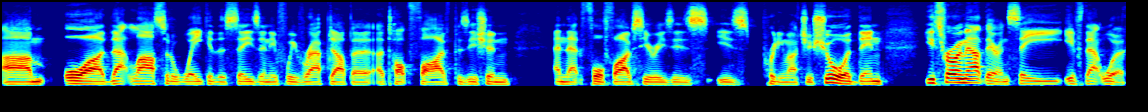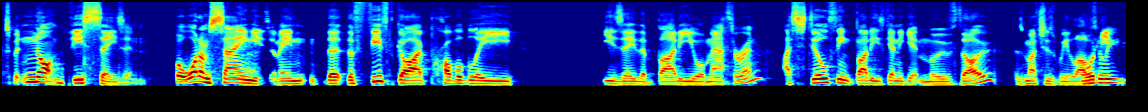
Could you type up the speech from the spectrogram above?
um, or that last sort of week of the season if we've wrapped up a, a top five position and that four five series is is pretty much assured, then you throw him out there and see if that works. But not mm. this season. But what I'm saying is, I mean, the the fifth guy probably is either Buddy or Mathurin. I still think Buddy's going to get moved though, as much as we love what do him. We,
